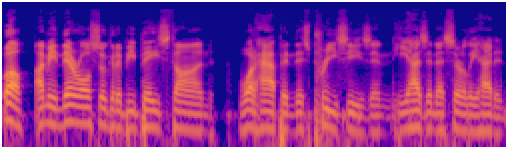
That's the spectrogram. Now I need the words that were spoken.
Well, I mean, they're also going to be based on what happened this preseason. He hasn't necessarily had it,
